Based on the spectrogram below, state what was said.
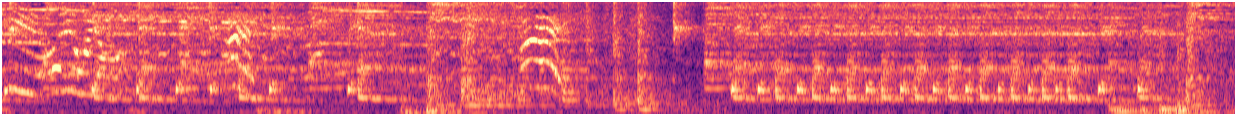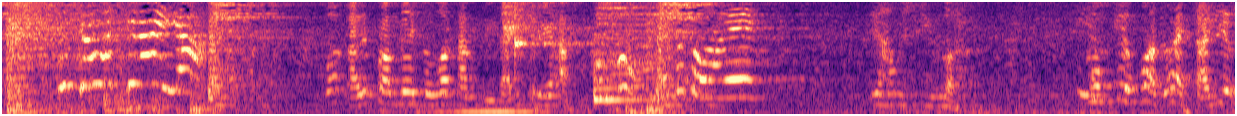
你，哎呦呀！哎，哎，你想我去哪里呀？我甲你放马说，我当时来吹啊，哦，这大个。夭寿啊！我叫我都来赚你钱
